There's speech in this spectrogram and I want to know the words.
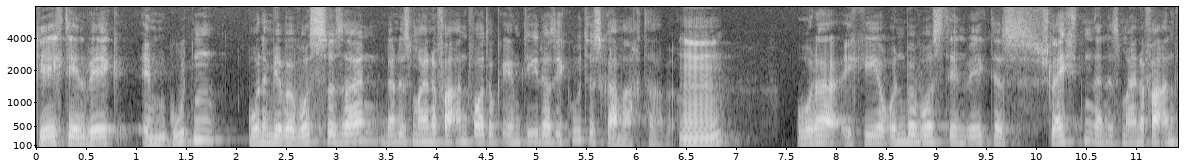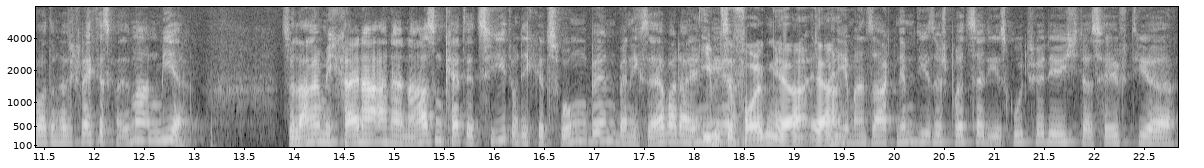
Gehe ich den Weg im Guten, ohne mir bewusst zu sein, dann ist meine Verantwortung eben die, dass ich Gutes gemacht habe. Mhm. Oder ich gehe unbewusst den Weg des Schlechten, dann ist meine Verantwortung, dass ich Schlechtes gemacht habe. Das ist immer an mir. Solange mich keiner an der Nasenkette zieht und ich gezwungen bin, wenn ich selber dahin Ihm gehe, zu folgen, ja, ja. Wenn jemand sagt, nimm diese Spritze, die ist gut für dich, das hilft dir,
